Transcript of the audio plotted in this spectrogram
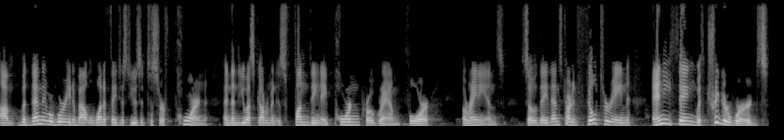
Um, but then they were worried about, well, what if they just use it to surf porn? And then the US government is funding a porn program for Iranians. So they then started filtering anything with trigger words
